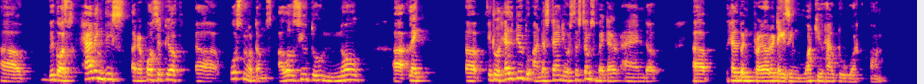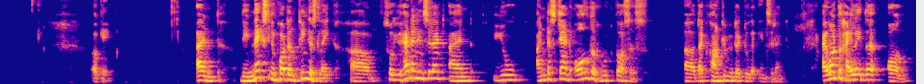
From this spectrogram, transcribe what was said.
uh, because having this repository of uh, postmortems allows you to know, uh, like uh, it will help you to understand your systems better and uh, help in prioritizing what you have to work on. Okay. And the next important thing is like, uh, so you had an incident and you understand all the root causes uh, that contributed to the incident. I want to highlight the all.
